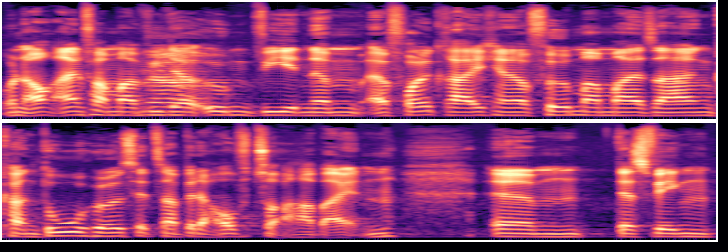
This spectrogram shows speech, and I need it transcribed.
und auch einfach mal ja. wieder irgendwie in einem erfolgreichen Firma mal sagen kann, du hörst jetzt mal bitte auf zu arbeiten. Ähm, deswegen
